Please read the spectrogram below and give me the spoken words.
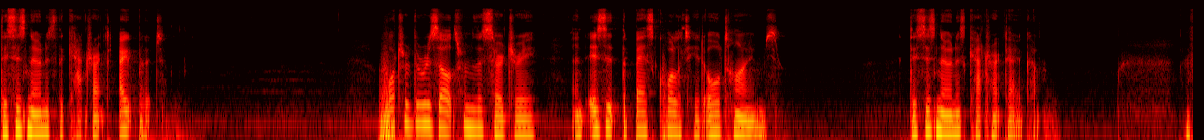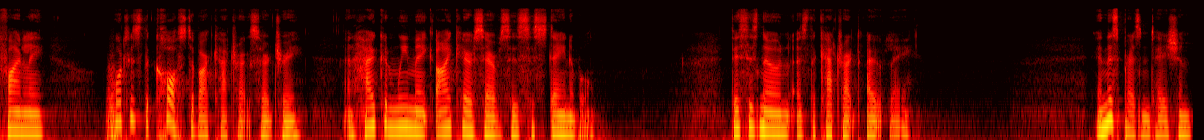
This is known as the cataract output. What are the results from the surgery, and is it the best quality at all times? This is known as cataract outcome. And finally, what is the cost of our cataract surgery, and how can we make eye care services sustainable? This is known as the cataract outlay. In this presentation,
